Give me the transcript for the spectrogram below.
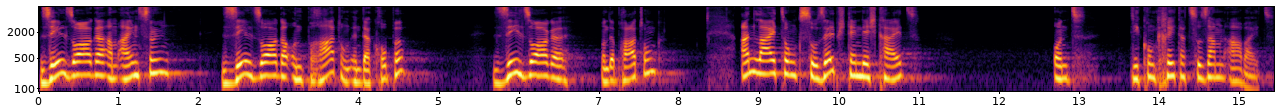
Seelsorge am Einzelnen, Seelsorge und Beratung in der Gruppe, Seelsorge und Beratung, Anleitung zur Selbstständigkeit und die konkrete Zusammenarbeit,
